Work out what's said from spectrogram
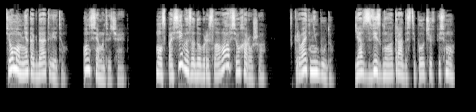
Тёма мне тогда ответил. Он всем отвечает. Мол, спасибо за добрые слова, всего хорошего. Скрывать не буду. Я взвизгнула от радости, получив письмо.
